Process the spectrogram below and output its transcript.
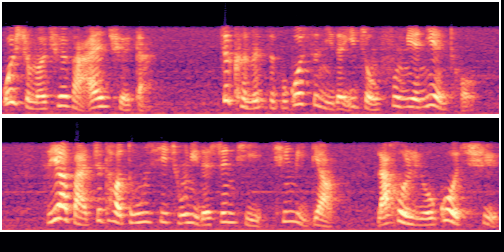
为什么缺乏安全感，这可能只不过是你的一种负面念头。只要把这套东西从你的身体清理掉，然后流过去，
